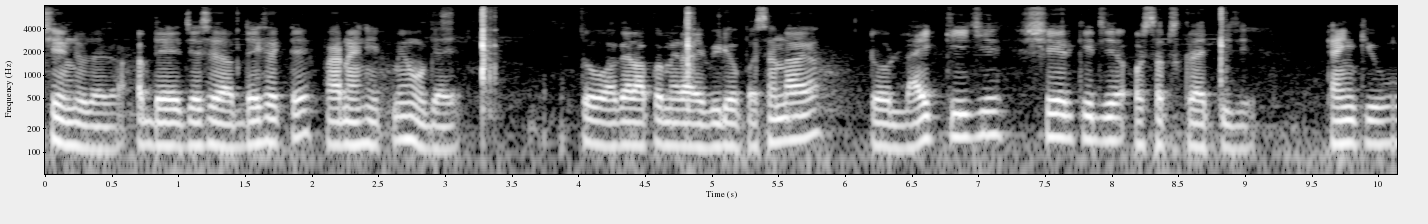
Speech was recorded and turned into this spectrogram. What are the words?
चेंज हो जाएगा। अब दे, जैसे आप देख सकते हैं फ़ारेनहीट में हो गया है तो अगर आपको मेरा ये वीडियो पसंद आया तो लाइक कीजिए शेयर कीजिए और सब्सक्राइब कीजिए। थैंक यू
